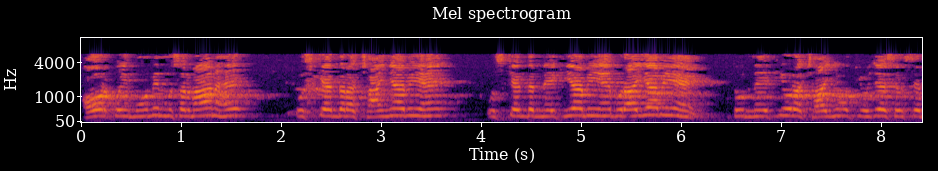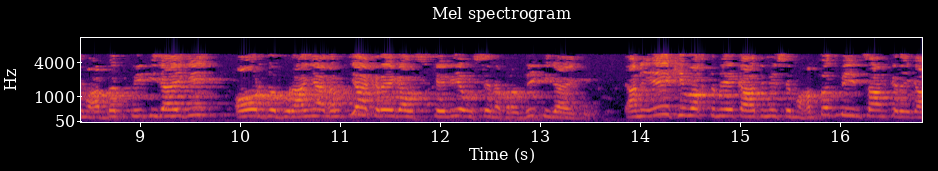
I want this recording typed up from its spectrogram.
اور کوئی مومن مسلمان ہے، اس کے اندر اچھائیاں بھی ہیں اس کے اندر نیکیاں بھی ہیں، برائیاں بھی ہیں، تو نیکی اور اچھائیوں کی وجہ سے اس سے محبت بھی کی جائے گی اور جو برائیاں غلطیاں کرے گا اس کے لیے اس سے نفرت بھی کی جائے گی۔ یعنی ایک ہی وقت میں ایک آدمی سے محبت بھی انسان کرے گا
